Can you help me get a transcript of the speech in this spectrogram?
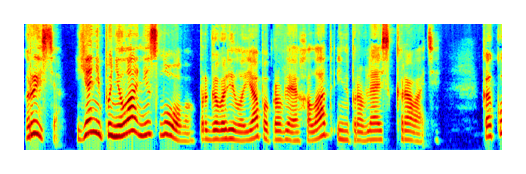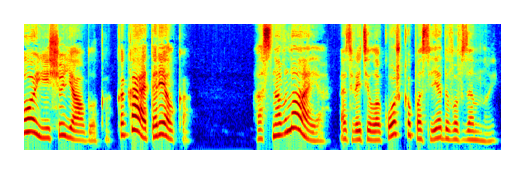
«Рыся, я не поняла ни слова», — проговорила я, поправляя халат и направляясь к кровати. «Какое еще яблоко? Какая тарелка?» «Основная», — ответила кошка, последовав за мной.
